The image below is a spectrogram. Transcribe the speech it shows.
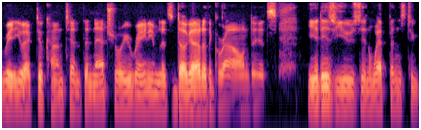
radioactive content than natural uranium that's dug out of the ground. It's, it is used in weapons to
